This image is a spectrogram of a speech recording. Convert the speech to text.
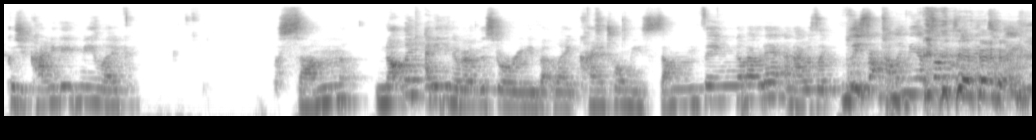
because you kind of gave me like some, not like anything about the story, but like kind of told me something about it. And I was like, please stop telling me. I'm so excited to like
